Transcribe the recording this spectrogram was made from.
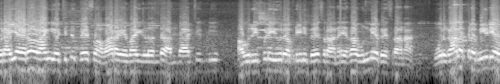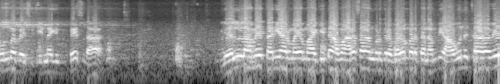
ஒரு ஐயாயிரம் ரூபா வாங்கி வச்சுட்டு பேசுவான். வாடகை வாய்கள் வந்து அந்த ஆட்சி இப்படி அவர் இப்படி இவர் அப்படின்னு பேசுறானே. ஏதாவது உண்மையை பேசுறானா? ஒரு காலத்துல மீடியா உண்மை பேசுச்சு. இன்னைக்கு பேசுதா? எல்லாமே தனியார் மயமாக்கிட்டு அவன் அரசாங்கம் கொடுக்குற விளம்பரத்தை நம்பி அவனுக்காகவே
